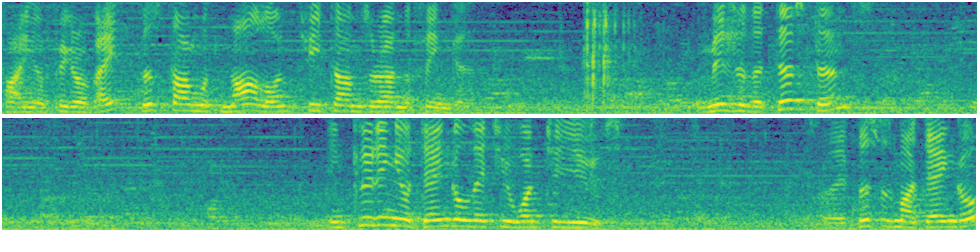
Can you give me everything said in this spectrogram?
Tying a figure of eight, this time with nylon three times around the finger. Measure the distance including your dangle that you want to use. So if this is my dangle,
